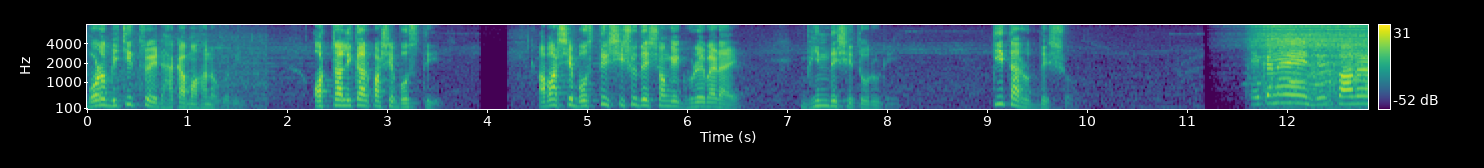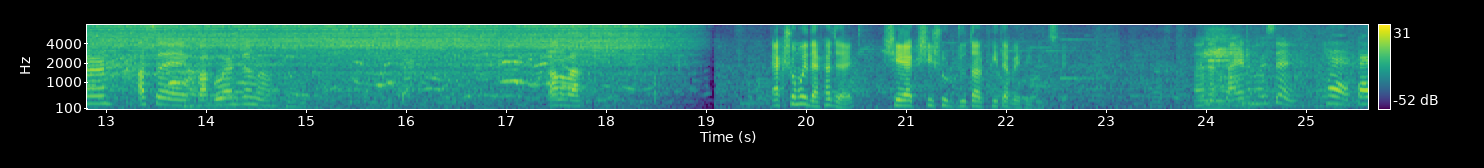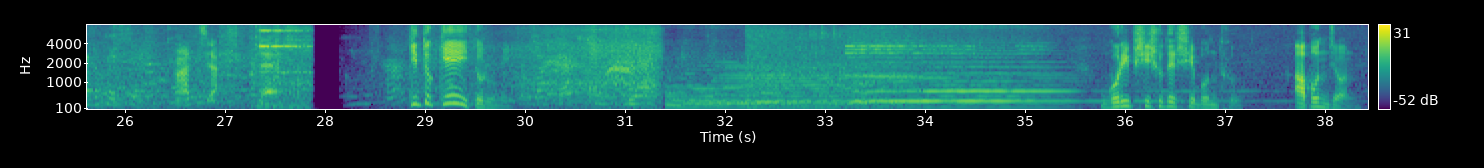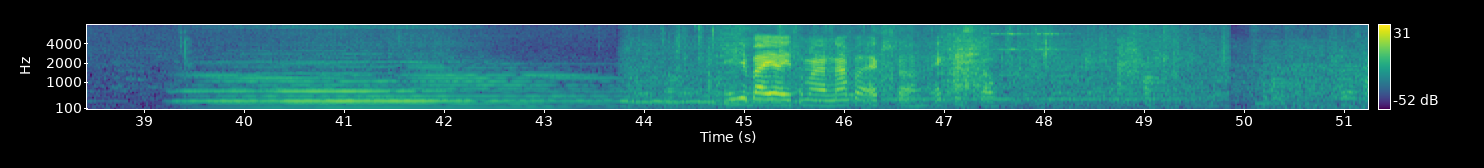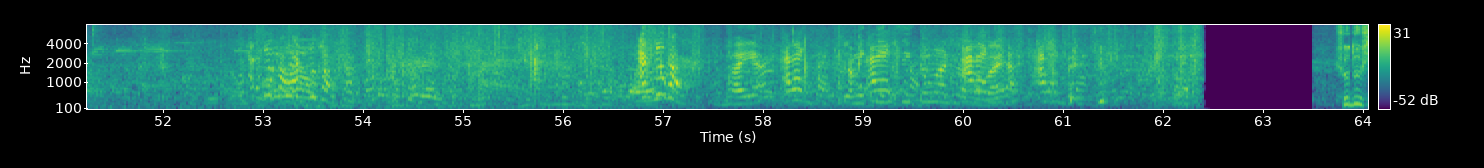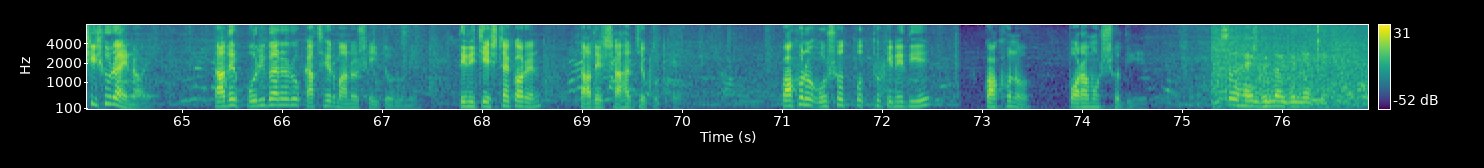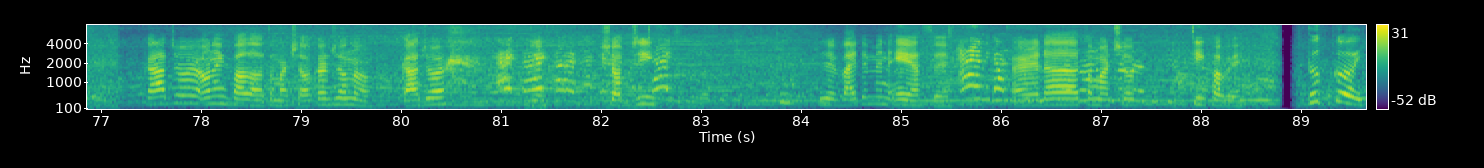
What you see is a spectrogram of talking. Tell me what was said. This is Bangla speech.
বড় বিচিত্র এই ঢাকা মহানগরী। অট্টালিকার পাশে বস্তি। আবার সে বস্তির শিশুদের সঙ্গে ঘুরে বেড়ায় ভিনদেশি তরুণী। কি তার উদ্দেশ্য? এখানে দুধ পাউডার আছে বাবুয়ের জন্য। ধন্যবাদ। একসময় দেখা যায় সে এক শিশুর জুতার ফিতা বেঁধে দিচ্ছে। টাইট হয়েছে? হ্যাঁ টাইট হয়েছে। আচ্ছা। কিন্তু কে এই তরুণী? গরিব শিশুদের সে বন্ধু আপনজন। এই যে ভাইয়া তোমার নাপা এক্সট্রা এক পিস দাও। ভাইয়া আমি কিনছি তোমার জন্য ভাইয়া শুধু শিশুরাই নয় তাদের পরিবারেরও কাছের মানুষ এই তরুণী তিনি চেষ্টা করেন তাদের সাহায্য করতে কখনো ওষুধপথ্য কিনে দিয়ে কখনো পরামর্শ দিয়ে. গাজর অনেক ভালো তোমার সরকার জন্য গাজর সবজি যে ভাইটামিন এ আছে। আর এটা তোমার চোখ ঠিক হবে। দুধ কই?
